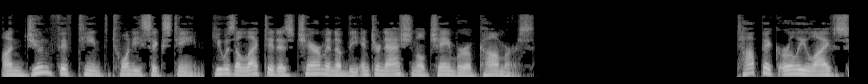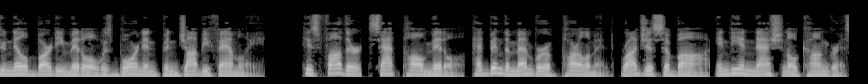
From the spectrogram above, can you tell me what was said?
On June 15, 2016, he was elected as chairman of the International Chamber of Commerce. Topic early life Sunil Bharti Mittal was born in Punjabi family. His father, Satpal Mittal, had been the Member of Parliament, Rajya Sabha Indian National Congress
